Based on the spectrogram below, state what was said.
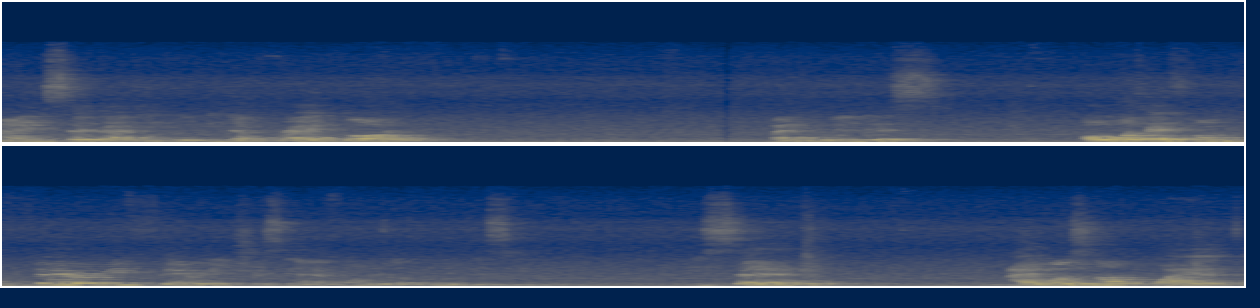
mindset that he could either bribe God by doing this, or what I found very, very interesting, and I found it up this week. He said, I was not quiet,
